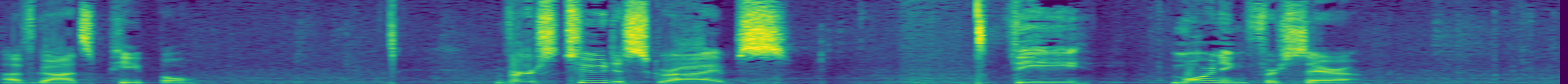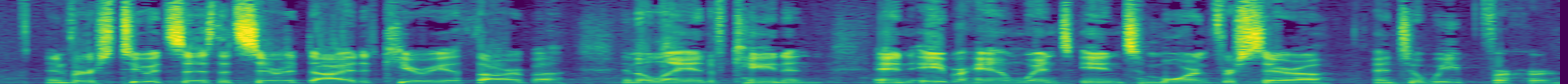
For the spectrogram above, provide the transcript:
of God's people. Verse 2 describes the mourning for Sarah. In verse 2, it says that Sarah died at Kiriath Arba in the land of Canaan, and Abraham went in to mourn for Sarah and to weep for her.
